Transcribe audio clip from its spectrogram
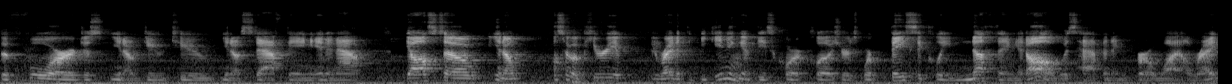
before just you know due to you know staff being in and out. Also you know also a period right at the beginning of these court closures where basically nothing at all was happening for a while right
